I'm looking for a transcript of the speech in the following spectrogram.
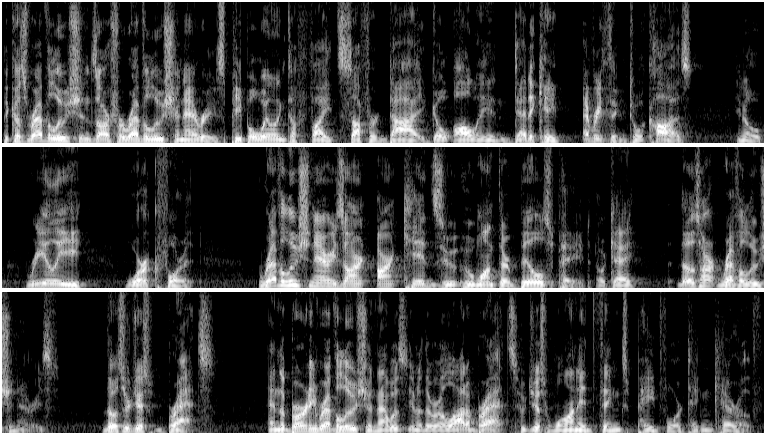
Because revolutions are for revolutionaries, people willing to fight, suffer, die, go all in, dedicate everything to a cause, you know, really work for it. Revolutionaries aren't aren't kids who, who want their bills paid, okay? Those aren't revolutionaries. Those are just brats. And the Bernie Revolution, that was, you know, there were a lot of brats who just wanted things paid for, taken care of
